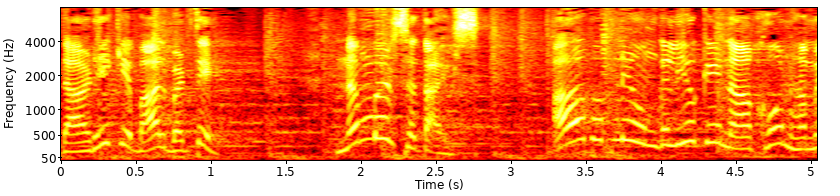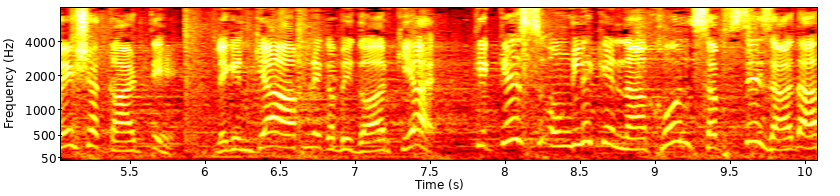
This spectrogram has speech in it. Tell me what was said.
दाढ़ी के बाल बढ़ते हैं। नंबर 27 आप अपनी उंगलियों के नाखून हमेशा काटते हैं, लेकिन क्या आपने कभी गौर किया है कि किस उंगली के नाखून सबसे ज़्यादा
